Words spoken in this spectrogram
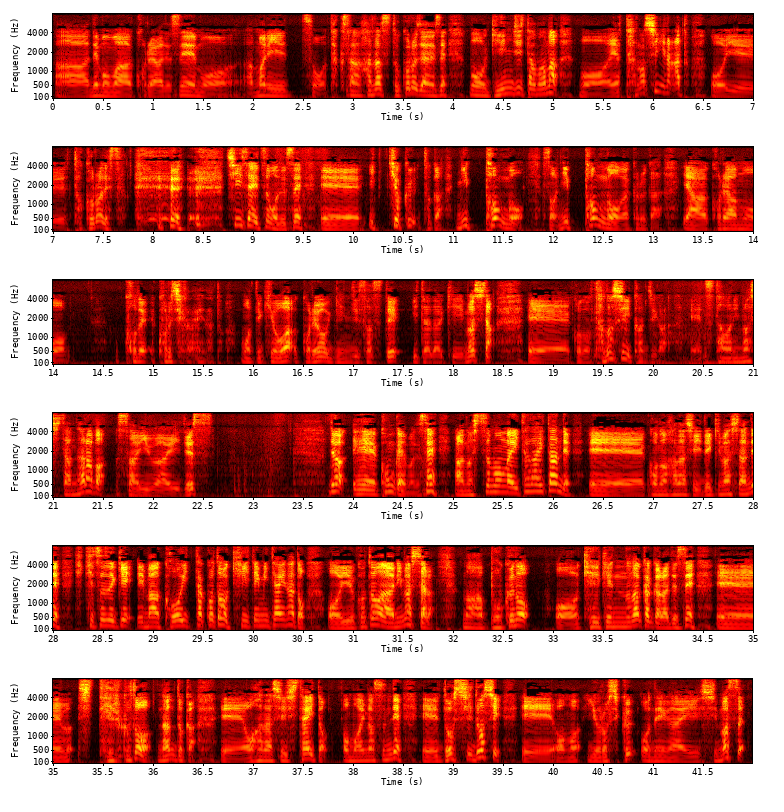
あでもまあ、これはですね、もう、あまり、そう、たくさん話すところじゃないですね。もう、吟じたまま、もう、いや、楽しいな、というところです。小さいつもですね、えー、一曲とか、日本語、そう、日本語が来るから、いやー、これはもう、これ、これしかないなと思って今日はこれを吟じさせていただきました。えー、この楽しい感じが、え伝わりましたならば幸いです。では、えー、今回もですね、あの、質問がいただいたんで、えー、この話できましたんで、引き続き、まあ、こういったことを聞いてみたいなということがありましたら、まあ、僕の経験の中からですね、えー、知っていることをなんとか、えー、お話ししたいと思いますんで、えー、どしどし、えー、よろしくお願いします。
